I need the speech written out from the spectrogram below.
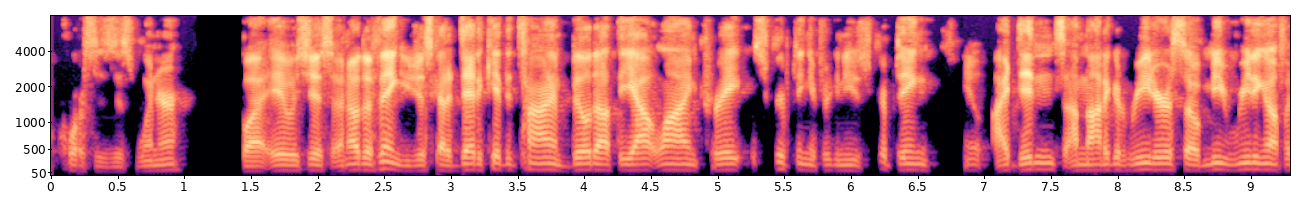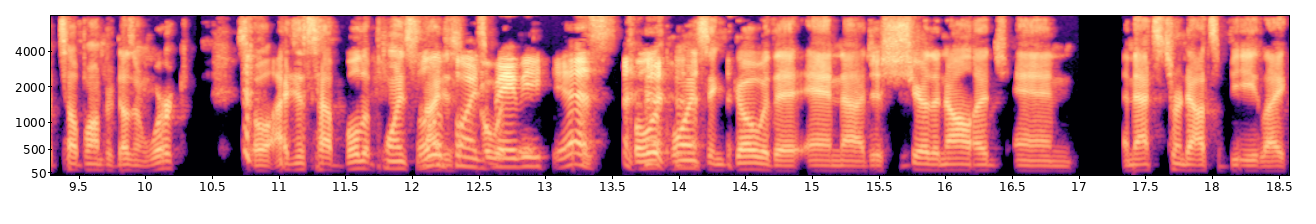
courses this winter. but it was just another thing. You just got to dedicate the time, build out the outline, create scripting if you're going to use scripting. Yep. I didn't. I'm not a good reader, so me reading off a teleprompter doesn't work. So I just have bullet points. bullet points, baby. Yes. bullet points and go with it, and uh, just share the knowledge. And and that's turned out to be like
